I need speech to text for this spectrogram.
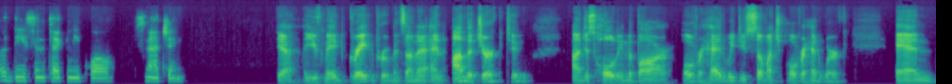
a decent technique while snatching. Yeah, you've made great improvements on that. And on the jerk too, on just holding the bar overhead. We do so much overhead work. And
